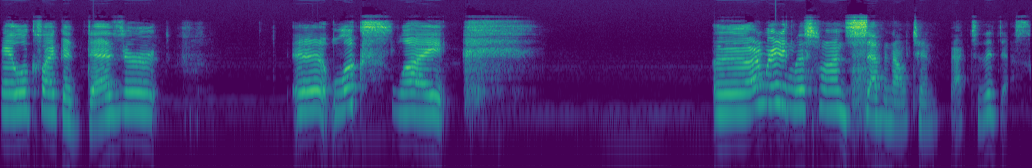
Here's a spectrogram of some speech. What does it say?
it looks like a desert. It looks like uh, I'm rating this one 7 out of 10. Back to the desk.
